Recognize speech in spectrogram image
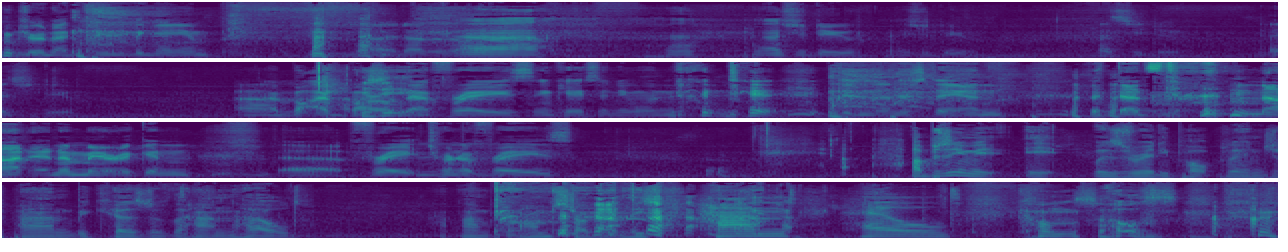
introduction to the game. No, not at all. Uh, uh, as you do, as you do. As you do. As you do. I, Um, bo- I borrowed it- that phrase in case anyone didn't understand that that's not an American uh, phrase, turn of phrase. I presume it, it was really popular in Japan because of the handheld I'm, I'm struggling with these handheld consoles.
